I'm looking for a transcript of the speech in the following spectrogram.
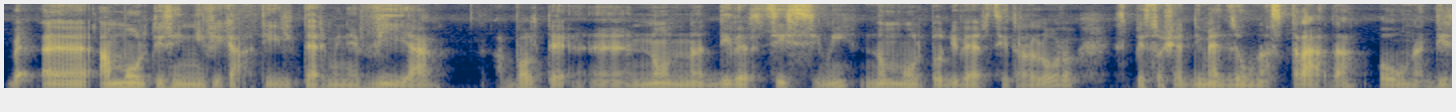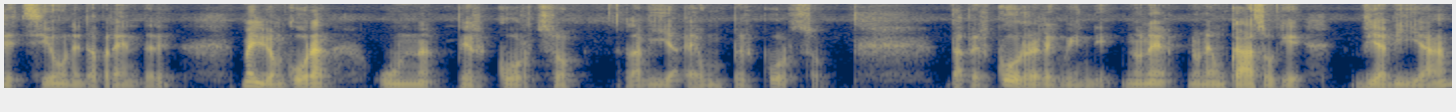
Beh, eh, ha molti significati il termine via a volte eh, non diversissimi, non molto diversi tra loro, spesso c'è di mezzo una strada o una direzione da prendere, meglio ancora un percorso, la via è un percorso da percorrere, quindi non è, non è un caso che via via,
